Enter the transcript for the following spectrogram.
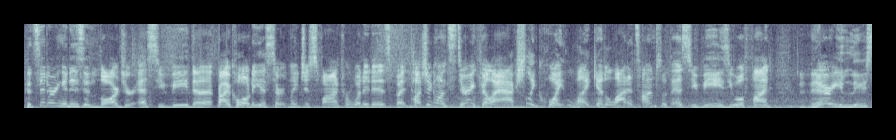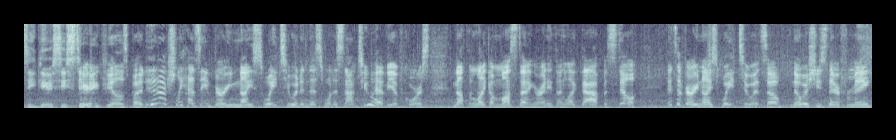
considering it is a larger SUV, the ride quality is certainly just fine for what it is. But touching on steering feel, I actually quite like it. A lot of times with SUVs, you will find very loosey-goosey steering feels, but it actually has a very nice weight to it in this one. It's not too heavy, of course. Nothing like a Mustang or anything like that, but still, it's a very nice weight to it, so no issues there for me.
